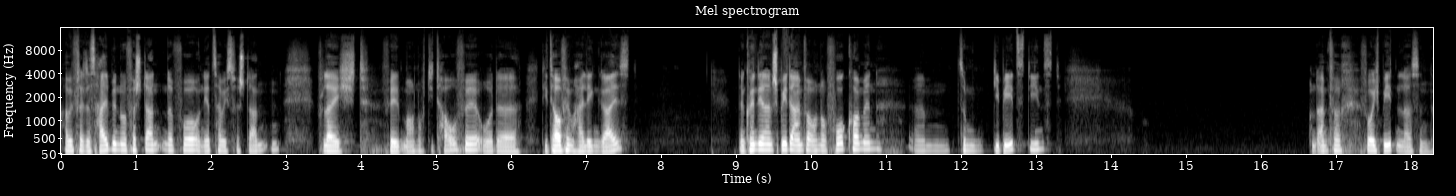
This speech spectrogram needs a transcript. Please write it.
habe ich vielleicht das halbe nur verstanden davor und jetzt habe ich es verstanden. Vielleicht fehlt mir auch noch die Taufe oder die Taufe im Heiligen Geist. Dann könnt ihr dann später einfach auch noch vorkommen ähm, zum Gebetsdienst. und einfach für euch beten lassen.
